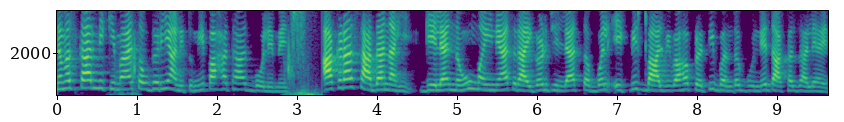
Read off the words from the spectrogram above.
नमस्कार मी किमाया चौधरी आणि तुम्ही पाहत आहात बोलेमेज आकडा साधा नाही. गेल्या नऊ महिन्यात रायगड जिल्ह्यात तब्बल एकवीस बालविवाह प्रतिबंधक गुन्हे दाखल झाले आहेत.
